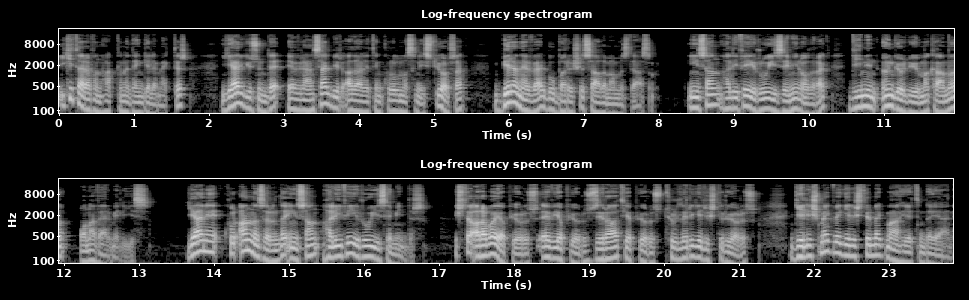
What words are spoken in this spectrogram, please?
iki tarafın hakkını dengelemektir, yeryüzünde evrensel bir adaletin kurulmasını istiyorsak bir an evvel bu barışı sağlamamız lazım. İnsan halife-i ruh zemin olarak dinin öngördüğü makamı ona vermeliyiz. Yani Kur'an nazarında insan halife-i ruh zemindir. İşte araba yapıyoruz, ev yapıyoruz, ziraat yapıyoruz, türleri geliştiriyoruz. Gelişmek ve geliştirmek mahiyetinde yani.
